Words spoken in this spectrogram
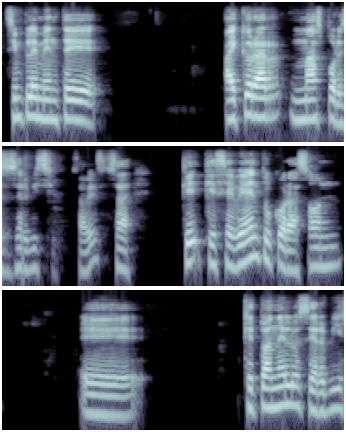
Simplemente hay que orar más por ese servicio, ¿sabes? O sea, que, que se vea en tu corazón eh, que tu anhelo es servir.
